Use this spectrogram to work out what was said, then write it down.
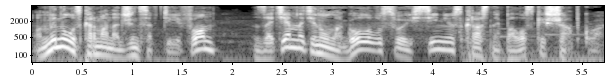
Он вынул из кармана джинсов телефон, затем натянул на голову свою синюю с красной полоской шапку.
